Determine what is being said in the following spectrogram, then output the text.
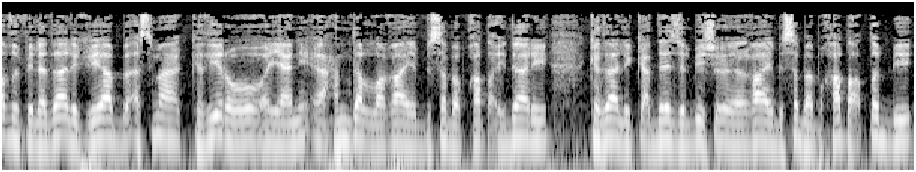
آه، أضف إلى ذلك غياب أسماء كثيرة يعني حمد الله غايب بسبب خطأ إداري كذلك عبد العزيز البيش غايب بسبب خطأ طبي.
